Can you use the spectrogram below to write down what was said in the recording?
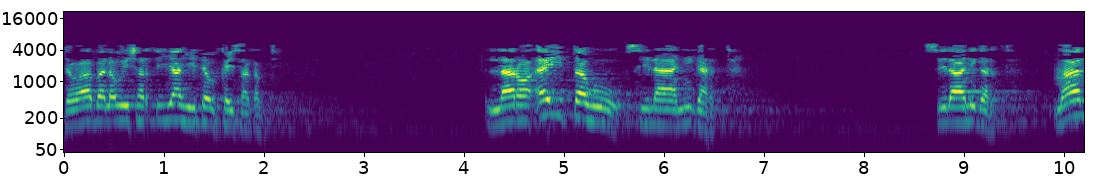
jawaaba lawii sharxiyyaa hiitee of keeysaa qabdi lara'aytahu silaa ni garta silaa ni garta maal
